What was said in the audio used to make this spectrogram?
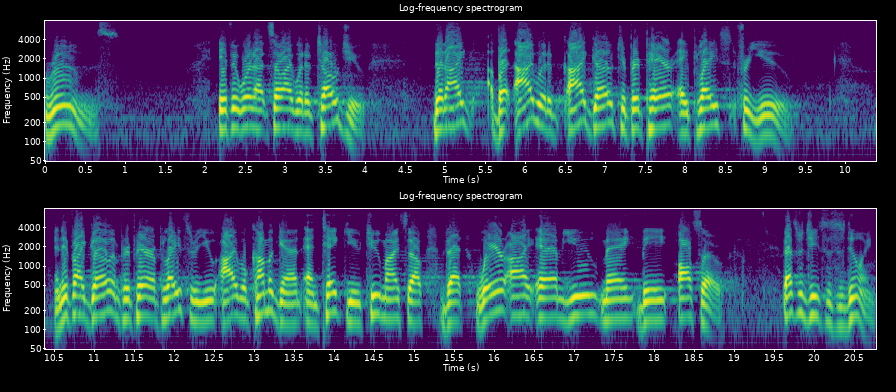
rooms. If it were not so, I would have told you that I but I would have, I go to prepare a place for you. And if I go and prepare a place for you, I will come again and take you to myself, that where I am, you may be also. That's what Jesus is doing.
